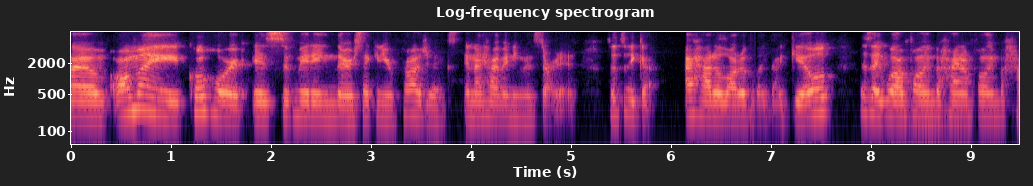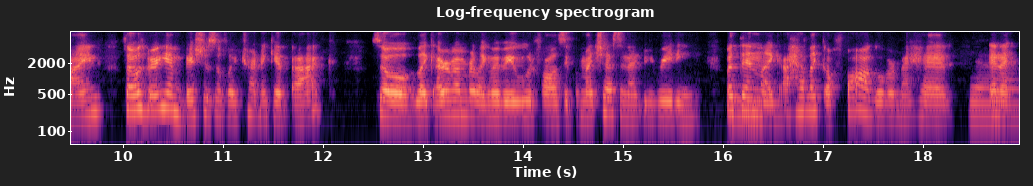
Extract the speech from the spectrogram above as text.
um, all my cohort is submitting their second year projects and I haven't even started. So it's like I had a lot of like that guilt. It's like, well, I'm falling behind, I'm falling behind. So I was very ambitious of like trying to get back. So like I remember like my baby would fall asleep on my chest and I'd be reading. But then like mm. I had like a fog over my head yeah. and I,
